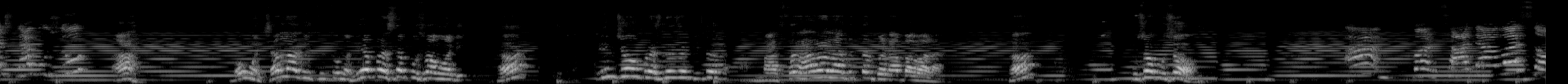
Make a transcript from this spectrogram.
હું. બહુ મચ્છર લાગ્યું તું તો મને પ્રશ્ન પૂછવા માંડી. હા? કેમ છો? પ્રશ્ન છે બીજો. માસ્તર સારા લાગે તને ભણાવવા વાળા હા? પૂછો પૂછો. વરસાદ આવે છે.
